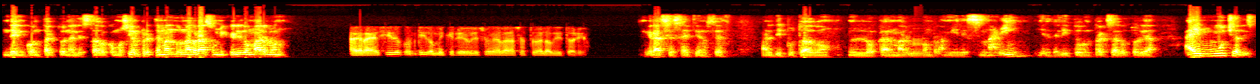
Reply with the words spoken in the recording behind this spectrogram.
de En Contacto en el Estado. Como siempre, te mando un abrazo, mi querido Marlon. Agradecido contigo, mi querido Luis, un abrazo a todo el auditorio. Gracias, ahí tiene usted al diputado local Marlon Ramírez Marín y el delito de un a la autoridad. Hay mucha disposición.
